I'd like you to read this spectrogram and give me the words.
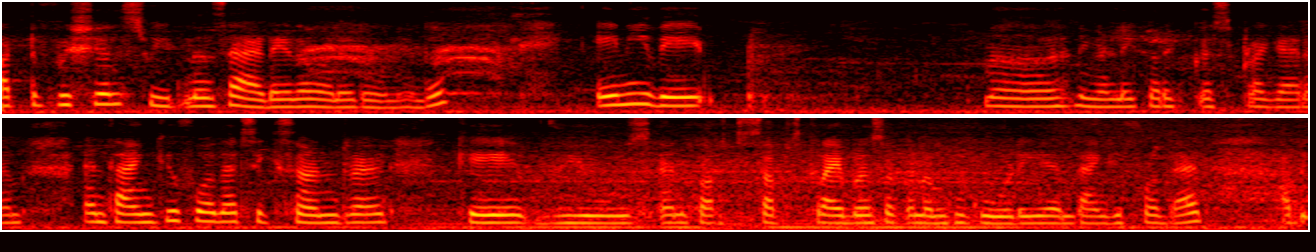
ആർട്ടിഫിഷ്യൽ സ്വീറ്റ്നെസ് ആഡ് ചെയ്ത പോലെ തോന്നിയത്. എനിവേ നിങ്ങളിലേക്ക് റിക്വസ്റ്റ് പ്രകാരം and thank you for that six hundred K views and കുറച്ച് സബ്സ്ക്രൈബേഴ്സൊക്കെ നമുക്ക് കൂടി and thank you for that അപ്പോൾ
